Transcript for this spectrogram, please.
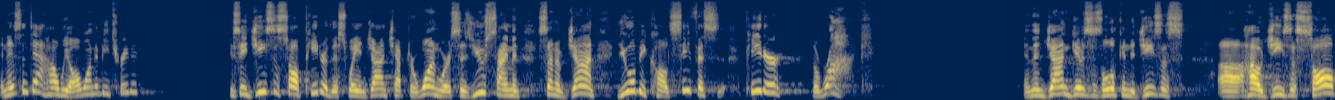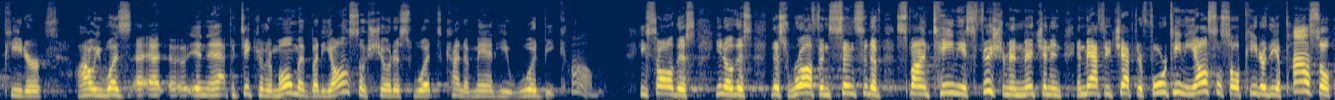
And isn't that how we all want to be treated? You see, Jesus saw Peter this way in John chapter 1, where it says, You, Simon, son of John, you will be called Cephas, Peter, the rock. And then John gives us a look into Jesus, uh, how Jesus saw Peter, how he was at, uh, in that particular moment, but he also showed us what kind of man he would become. He saw this, you know, this, this rough and sensitive, spontaneous fisherman mentioned in, in Matthew chapter 14. He also saw Peter the apostle,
